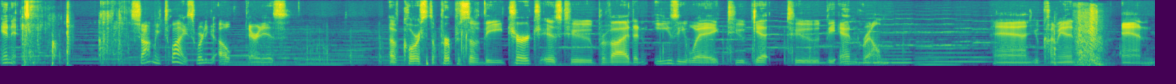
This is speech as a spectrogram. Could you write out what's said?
in it. Shot me twice. Where'd you go? Oh, there it is. Of course, the purpose of the church is to provide an easy way to get to the end realm. And you come in and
